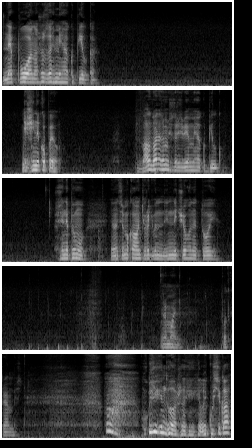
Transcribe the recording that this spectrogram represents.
Не понял, що за мегакопілка? Я ще й не купив. Ладно, давайте там щось розіб'ємо мегакопілку. Щось я не пойму. Я на цьому аккаунті вроді би нічого не той. Нормально. Подкремлюсь. Легендарний лайкусика.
